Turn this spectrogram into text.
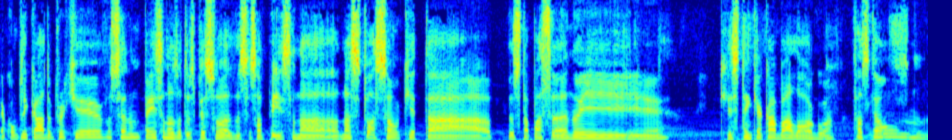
é complicado porque você não pensa nas outras pessoas, você só pensa na, na situação que tá, você está passando e que isso tem que acabar logo. Faço até um,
